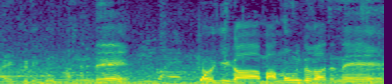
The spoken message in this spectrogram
아니 그리고 봤는데 여기가 마몽드 가든에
